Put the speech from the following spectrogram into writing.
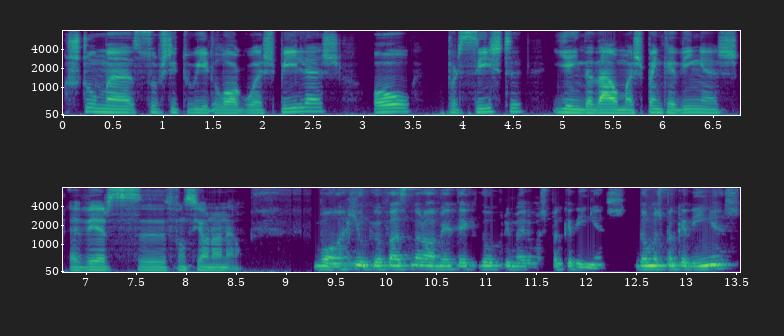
costuma substituir logo as pilhas ou persiste e ainda dá umas pancadinhas a ver se funciona ou não? Bom, aquilo que eu faço normalmente é que dou primeiro umas pancadinhas. Dou umas pancadinhas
